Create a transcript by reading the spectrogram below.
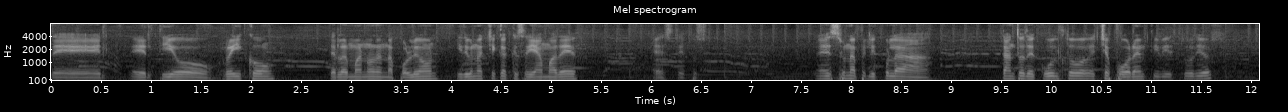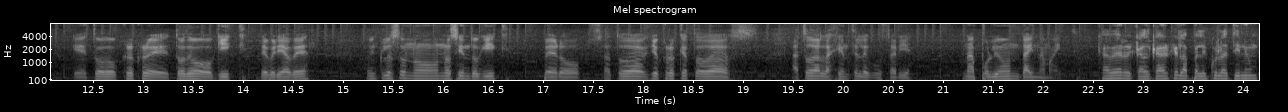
del el tío Rico, del hermano de Napoleón y de una chica que se llama Dev. Este, pues es una película tanto de culto hecha por MTV Studios que todo creo que todo geek debería ver o incluso no, no siendo geek, pero pues, a toda, yo creo que a todas a toda la gente le gustaría. Napoleón Dynamite. Cabe recalcar que la película tiene un,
